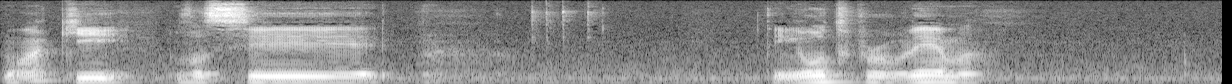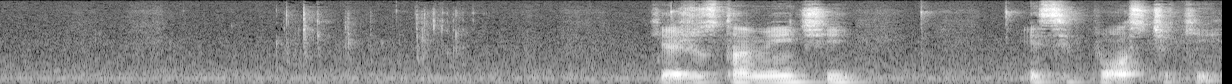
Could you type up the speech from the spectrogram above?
Bom, aqui você tem outro problema que é justamente esse poste aqui.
